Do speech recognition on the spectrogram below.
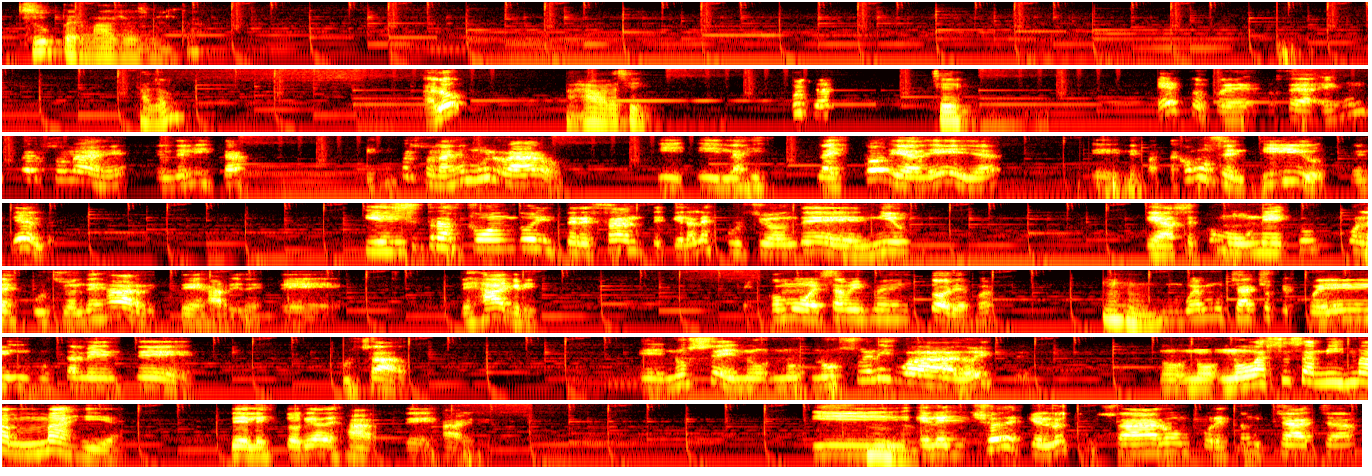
Súper mal resuelta. ¿Aló? ¿Aló? Ajá, ahora sí. ¿Escucha? Sí. Esto, pues, o sea, es un personaje, el Delita, es un personaje muy raro. Y, y la, la, historia de ella eh, le falta como sentido, ¿me entiendes? Y ese trasfondo interesante que era la expulsión de Newt, que hace como un eco con la expulsión de Harry, de Harry, de, de, de Hagrid. Es como esa misma historia, pues un buen muchacho que fue injustamente expulsado. Eh, no sé, no, no, no suena igual, ¿oíste? No, no, no hace esa misma magia de la historia de, Hagrid. Y el hecho de que lo expulsaron por esta muchacha,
